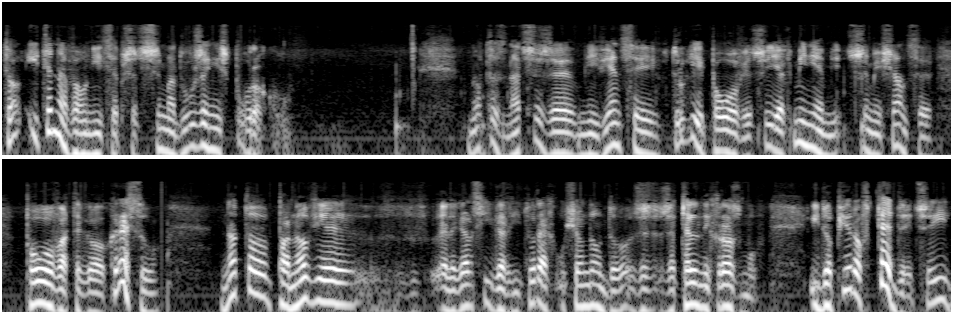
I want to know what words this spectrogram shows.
to i te nawałnice przetrzyma dłużej niż pół roku no to znaczy, że mniej więcej w drugiej połowie, czyli jak minie trzy miesiące, połowa tego okresu, no to panowie w eleganckich garniturach usiądą do rzetelnych rozmów. I dopiero wtedy, czyli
